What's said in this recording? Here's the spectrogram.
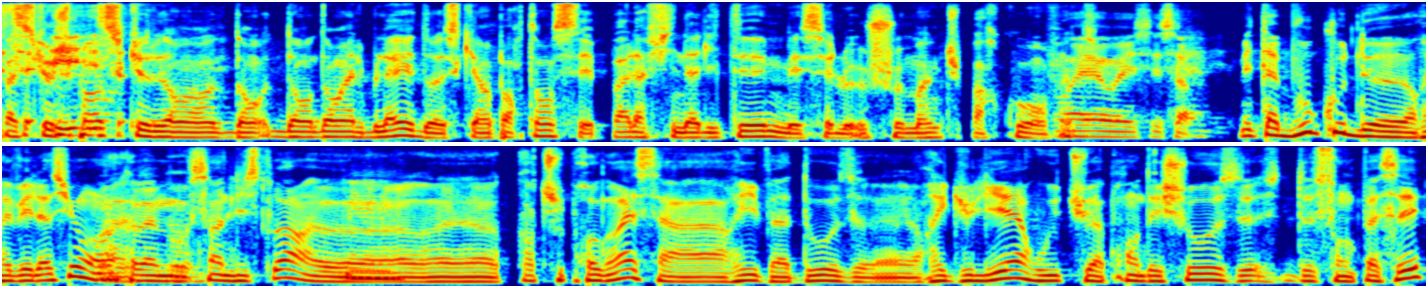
Parce que je pense que dans, dans, dans, dans Hellblade, ce qui est important, c'est pas la finalité, mais c'est le chemin que tu parcours, en fait. Ouais, ouais, c'est ça. Mais tu as beaucoup de révélations hein, quand même au sein de l'histoire. Euh, euh, quand tu progresses, ça arrive à doses euh, régulières où tu apprends des choses de, de son passé.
